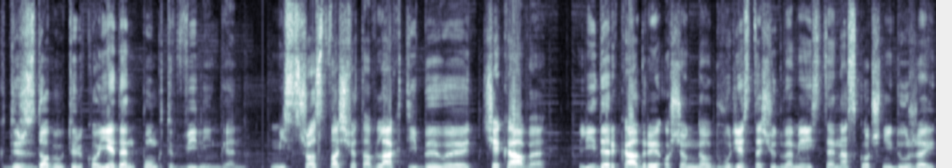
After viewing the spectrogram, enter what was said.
gdyż zdobył tylko jeden punkt w Willingen. Mistrzostwa świata w Lahti były ciekawe. Lider kadry osiągnął 27 miejsce na skoczni dużej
